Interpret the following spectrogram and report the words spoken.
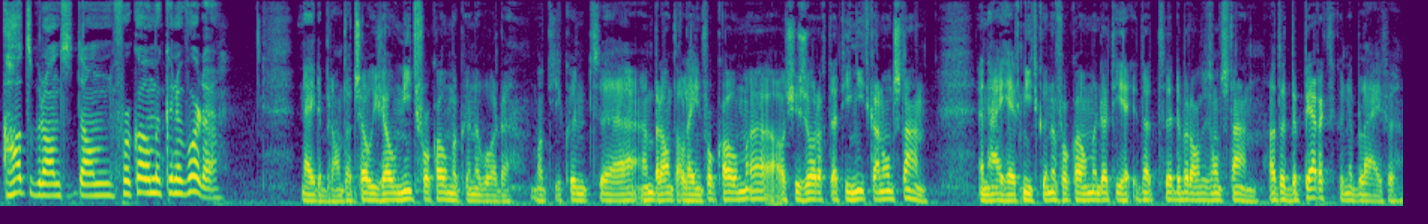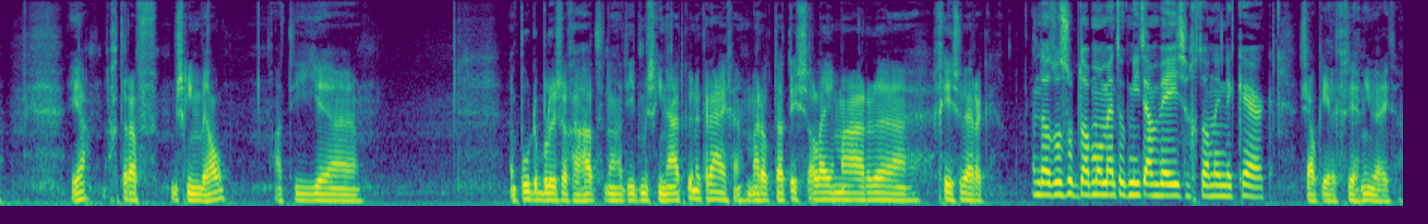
Had de brand dan voorkomen kunnen worden? Nee, de brand had sowieso niet voorkomen kunnen worden. Want je kunt uh, een brand alleen voorkomen als je zorgt dat die niet kan ontstaan. En hij heeft niet kunnen voorkomen dat, die, dat de brand is ontstaan. Had het beperkt kunnen blijven? Ja, achteraf misschien wel. Had hij uh, een poederblusser gehad, dan had hij het misschien uit kunnen krijgen. Maar ook dat is alleen maar uh, giswerk. En dat was op dat moment ook niet aanwezig dan in de kerk? Zou ik eerlijk gezegd niet weten.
